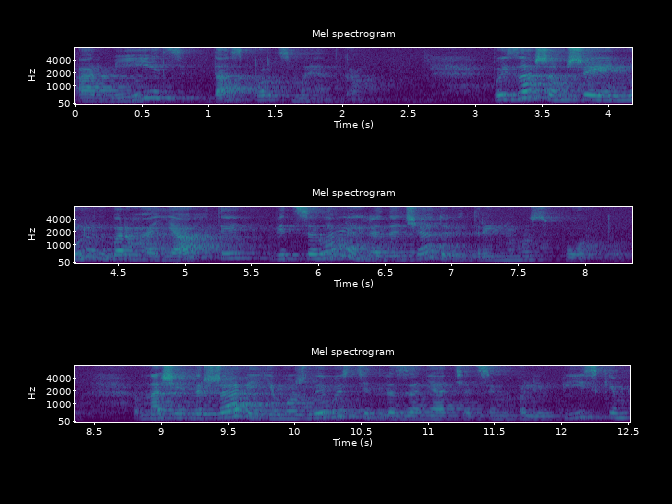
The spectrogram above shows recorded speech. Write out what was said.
армієць та спортсменка. Пейзаж Амшея Нюрнберга яхти відсилає глядача до вітрильного спорту. В нашій державі є можливості для заняття цим олімпійським,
